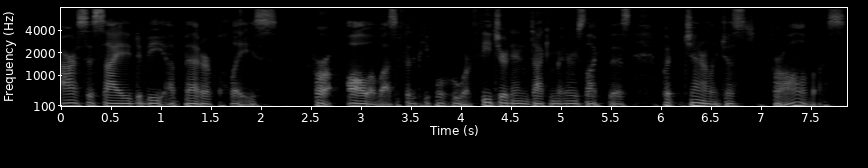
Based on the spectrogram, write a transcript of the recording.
our society to be a better place for all of us, for the people who are featured in documentaries like this, but generally just for all of us.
